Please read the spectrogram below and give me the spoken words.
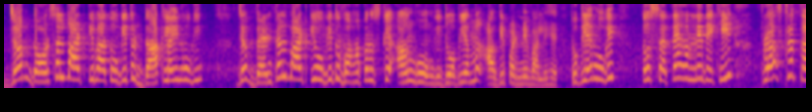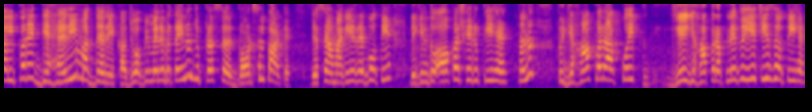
जब डॉर्सल पार्ट की बात होगी तो डार्क लाइन होगी। जब वेंट्रल पार्ट की होगी तो वहाँ पर उसके अंग होंगे, जो अभी हम आगे पढ़ने वाले हैं। तो क्लियर हो गई? तो सतह हमने देखी पृष्ठ तल पर एक गहरी मध्य रेखा जो अभी मैंने बताई ना, जो पृष्ठ डॉर्सल पार्ट है, जैसे हमारी ये रेब होती है, लेकिन तो अकशेरु की है है ना? तो यहाँ पर आपको एक, ये यहाँ पर अपने तो ये चीज़ होती है,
